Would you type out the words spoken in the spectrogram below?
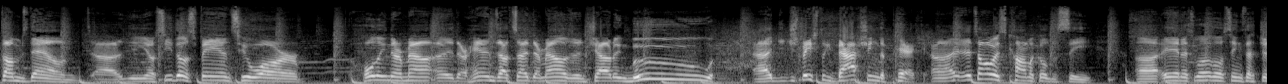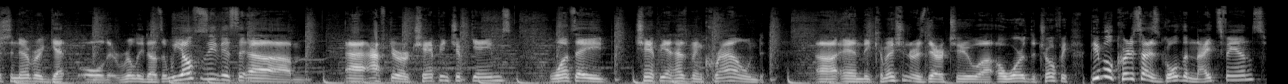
thumbs down. You know, see those fans who are holding their mouth, uh, their hands outside their mouths and shouting "boo." Uh, you're just basically bashing the pick. Uh, it's always comical to see. and it's one of those things that just never get old. It really doesn't. We also see this um, after championship games. Once a champion has been crowned, uh, and the commissioner is there to uh, award the trophy. People criticize Golden Knights fans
